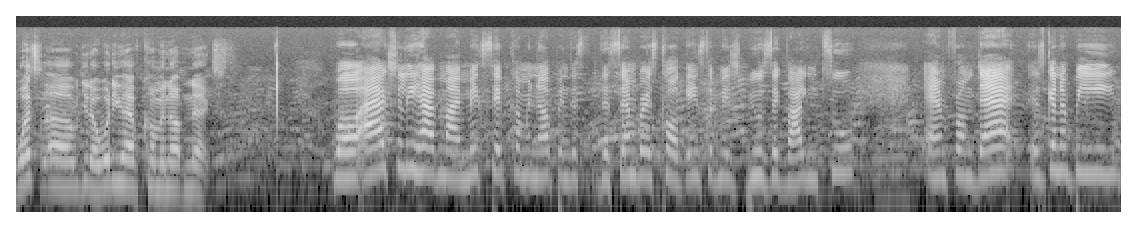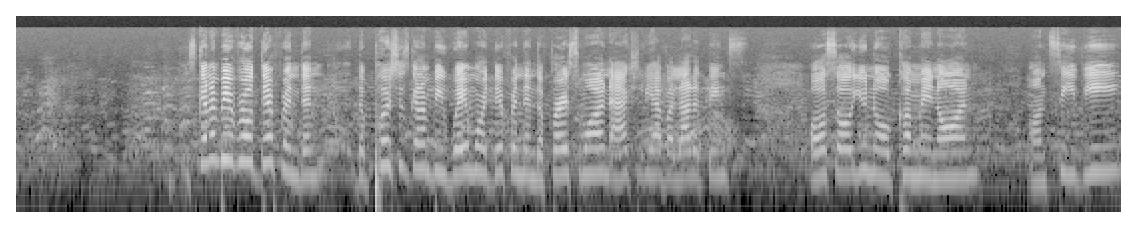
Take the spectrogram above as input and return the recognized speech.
What's uh you know what do you have coming up next? Well, I actually have my mixtape coming up in this December. It's called Gangsta Mix Music Volume 2. And from that, it's gonna be it's gonna be real different than the push is gonna be way more different than the first one. I actually have a lot of things also, you know, coming on on TV.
